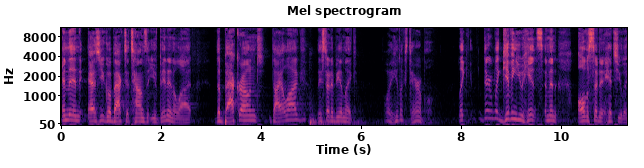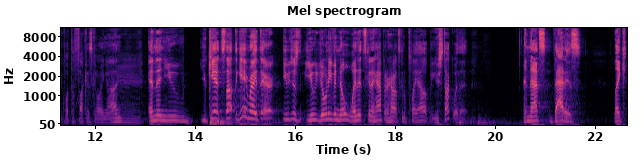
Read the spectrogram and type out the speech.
and then as you go back to towns that you've been in a lot, the background dialogue they started being like, boy, he looks terrible, like they're like giving you hints, and then all of a sudden it hits you like, what the fuck is going on, mm. and then you you can't stop the game right there. You just you don't even know when it's going to happen or how it's going to play out, but you're stuck with it and that's that is like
